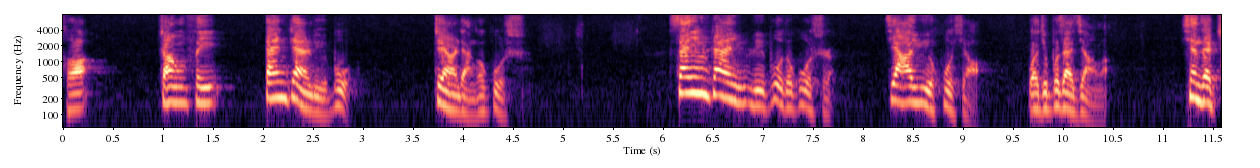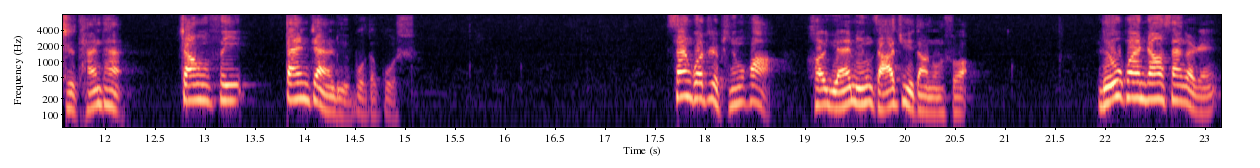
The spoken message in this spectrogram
和张飞单战吕布这样两个故事。三英战吕布的故事家喻户晓，我就不再讲了。现在只谈谈张飞单战吕布的故事。《三国志平话》和《元明杂剧》当中说，刘关张三个人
